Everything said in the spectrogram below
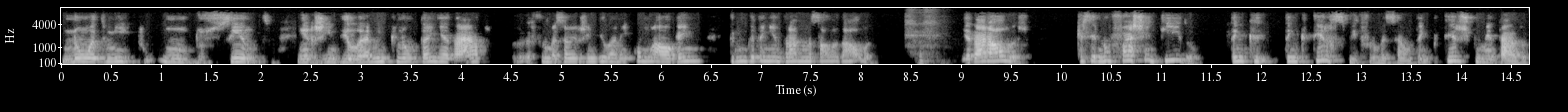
não admito um docente em regime de e-learning que não tenha dado a formação em regime de e-learning, como alguém que nunca tenha entrado numa sala de aula e a dar aulas. Quer dizer, não faz sentido. Tem que, tem que ter recebido formação, tem que ter experimentado.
